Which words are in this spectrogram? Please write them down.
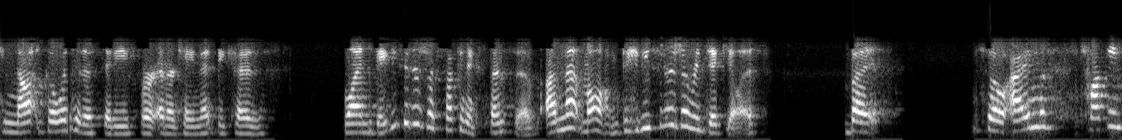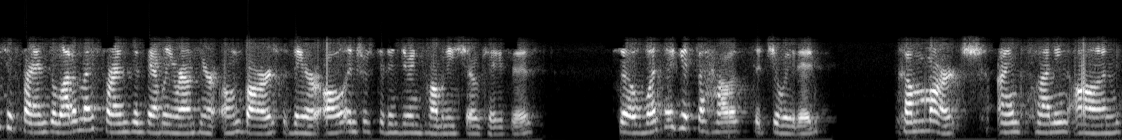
cannot go into the city for entertainment because one, babysitters are fucking expensive. I'm that mom. Babysitters are ridiculous. But so I'm talking to friends. A lot of my friends and family around here own bars. They are all interested in doing comedy showcases. So once I get the house situated, come March, I'm planning on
